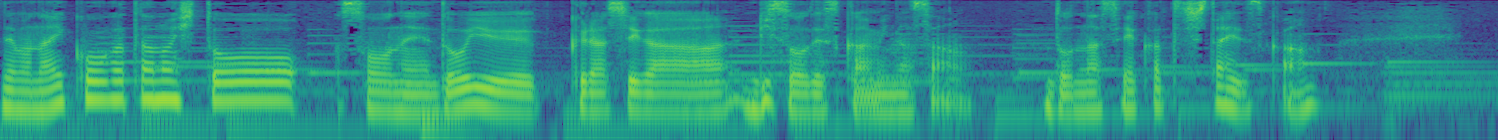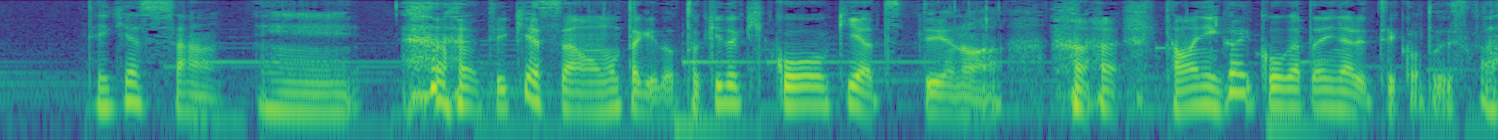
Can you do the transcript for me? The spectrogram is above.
でも内向型の人、そうね、どういう暮らしが理想ですか皆さん？どんな生活したいですか？低気圧さん、えー、低気圧さん思ったけど、時々高気圧っていうのは たまに外交型になるってことですか？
